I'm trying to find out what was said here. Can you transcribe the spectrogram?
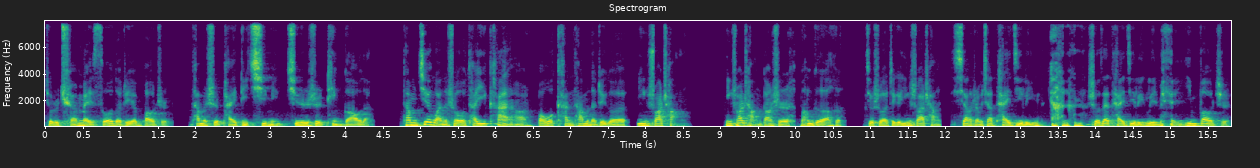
就是全美所有的这些报纸，他们是排第七名，其实是挺高的。他们接管的时候，他一看啊，包括看他们的这个印刷厂，印刷厂当时芒格就说这个印刷厂像什么？像泰姬陵，说在泰姬陵里面印报纸，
